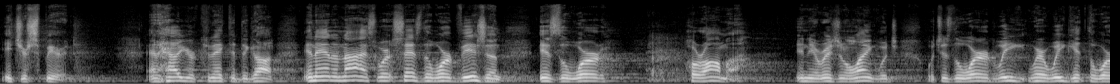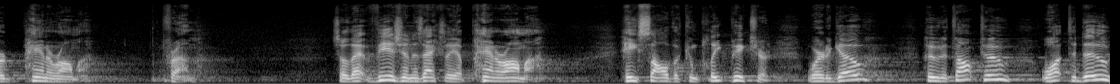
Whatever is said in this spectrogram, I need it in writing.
it's your spirit and how you're connected to God. In Ananias, where it says the word vision is the word horama in the original language, which is the word we, where we get the word panorama from. So that vision is actually a panorama. He saw the complete picture where to go, who to talk to, what to do,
